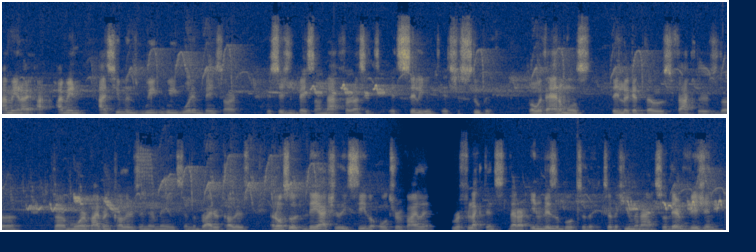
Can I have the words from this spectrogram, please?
I mean, I, I, I mean, as humans, we we wouldn't base our decisions based on that. For us, it's it's silly. It, it's just stupid. But with animals, they look at those factors, the the more vibrant colors in their mates and the brighter colors, and also they actually see the ultraviolet reflectance that are invisible to the to the human eye. So their vision,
